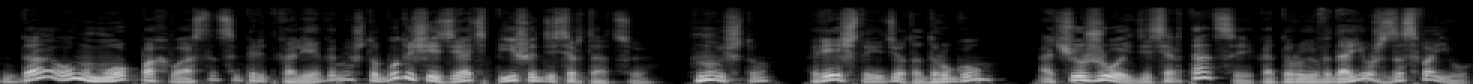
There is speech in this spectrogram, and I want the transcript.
Да, он мог похвастаться перед коллегами, что будущий зять пишет диссертацию. Ну и что? Речь-то идет о другом, о чужой диссертации, которую выдаешь за свою.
